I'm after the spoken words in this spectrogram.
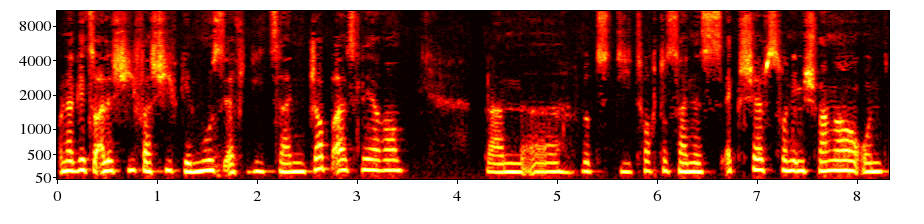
Und da geht so alles schief, was schief gehen muss. Er verdient seinen Job als Lehrer, dann äh, wird die Tochter seines Ex-Chefs von ihm schwanger und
